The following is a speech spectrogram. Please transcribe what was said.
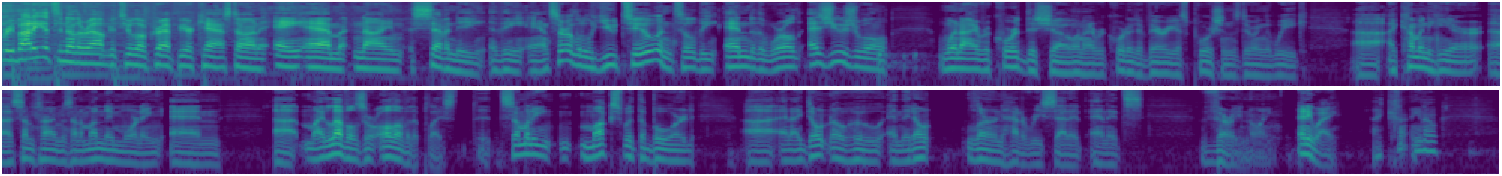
Everybody? It's another Al Gattullo Craft Beer Cast on AM 970. The answer. A little U2 until the end of the world. As usual, when I record this show, and I record it at various portions during the week, uh, I come in here uh, sometimes on a Monday morning and uh, my levels are all over the place. Somebody mucks with the board, uh, and I don't know who, and they don't learn how to reset it, and it's very annoying. Anyway, I ca- you know,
